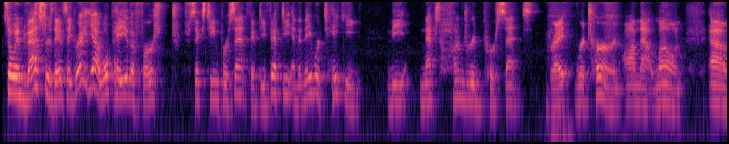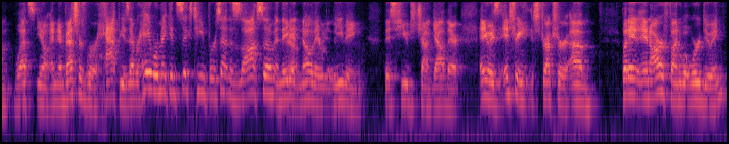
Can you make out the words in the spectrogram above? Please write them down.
So investors, they would say, great, yeah, we'll pay you the first 16%, 50 50. And then they were taking the next 100%, right? return on that loan. Um, well, that's, you know, and investors were happy as ever. Hey, we're making 16%. This is awesome. And they yeah. didn't know they were leaving this huge chunk out there. Anyways, interesting structure. Um, but in, in our fund, what we're doing,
